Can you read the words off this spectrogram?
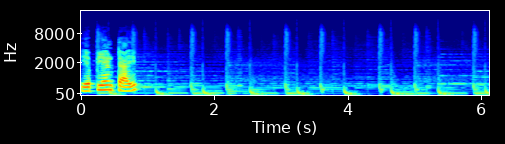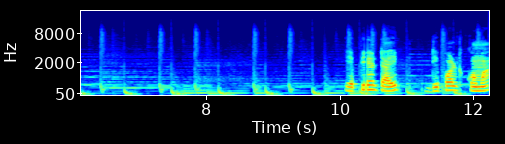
apn type apn type default comma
